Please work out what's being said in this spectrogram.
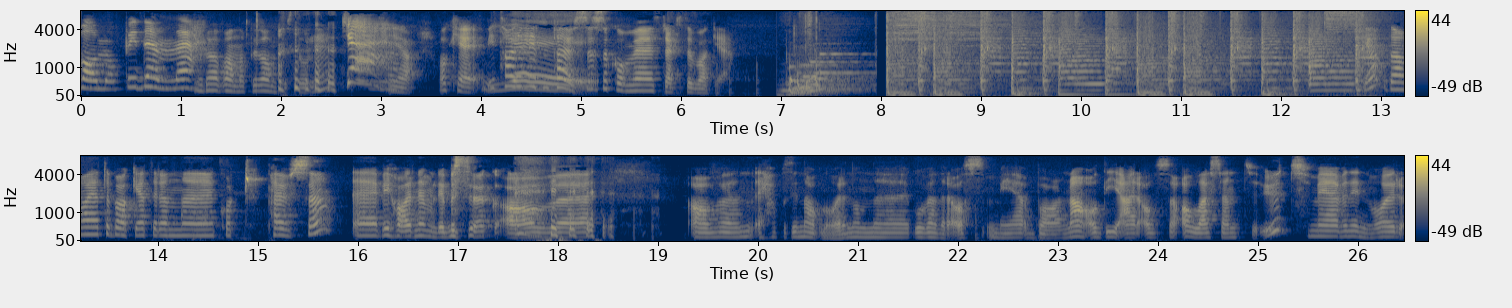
vann oppi denne. Vil du ha vann oppi vannpistolen? yeah! ja! Ok, vi tar en liten pause, så kommer vi straks tilbake. Da var jeg tilbake etter en uh, kort pause. Uh, vi har nemlig besøk av uh, av jeg håper å si naboene våre, noen gode venner av oss med barna. Og de er altså Alle er sendt ut med venninnen vår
